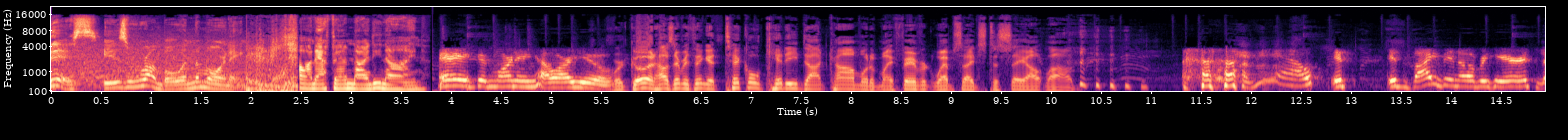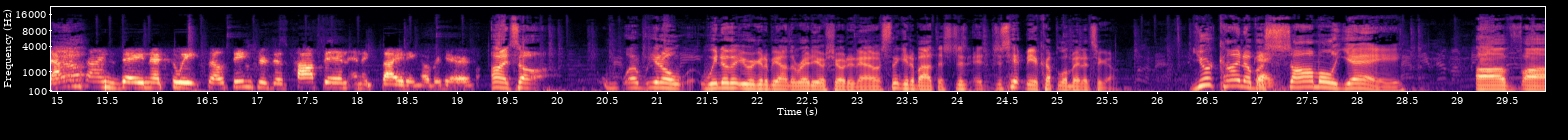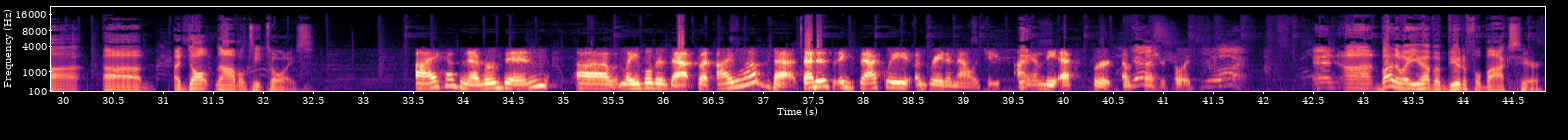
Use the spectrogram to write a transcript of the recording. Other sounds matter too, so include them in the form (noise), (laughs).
This is Rumble in the Morning on FM 99. Hey, good morning. How are you? We're good. How's everything at ticklekitty.com? One of my favorite websites to say out loud. (laughs) Meow. It's it's vibing over here. It's Valentine's Day next week, so things are just hopping and exciting over here. All right, so well, you know, we knew that you were going to be on the radio show today. I was thinking about this. Just it just hit me a couple of minutes ago. You're kind of a sommelier of uh, uh, adult novelty toys. I have never been uh, labeled as that, but I love that. That is exactly a great analogy. I am the expert of pleasure toys. You are. And uh, by the way, you have a beautiful box here,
